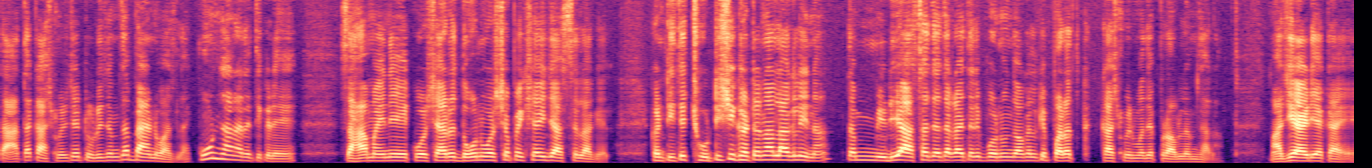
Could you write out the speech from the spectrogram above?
तर आता काश्मीरच्या टुरिझमचा बँड वाजला आहे कोण जाणार आहे तिकडे? सहा महिने एक वर्ष अरे दोन वर्षापेक्षाही जास्त लागेल. कारण तिथे छोटीशी घटना लागली ना तर मीडिया असा त्याचा काहीतरी बनवून दाखवेल की परत काश्मीरमध्ये प्रॉब्लेम झाला. माझी आयडिया काय आहे?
